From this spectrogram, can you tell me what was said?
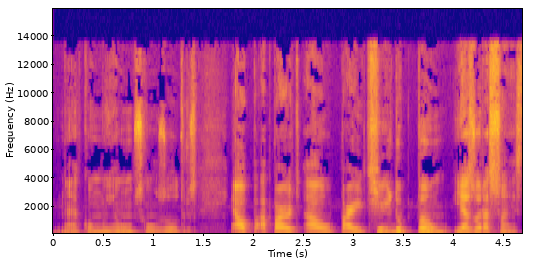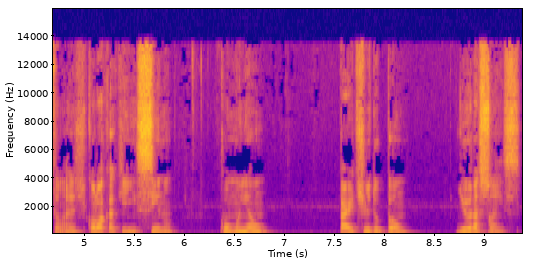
né, comunhão uns com os outros, ao, part, ao partir do pão e as orações. Então a gente coloca aqui ensino, comunhão, partir do pão e orações.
